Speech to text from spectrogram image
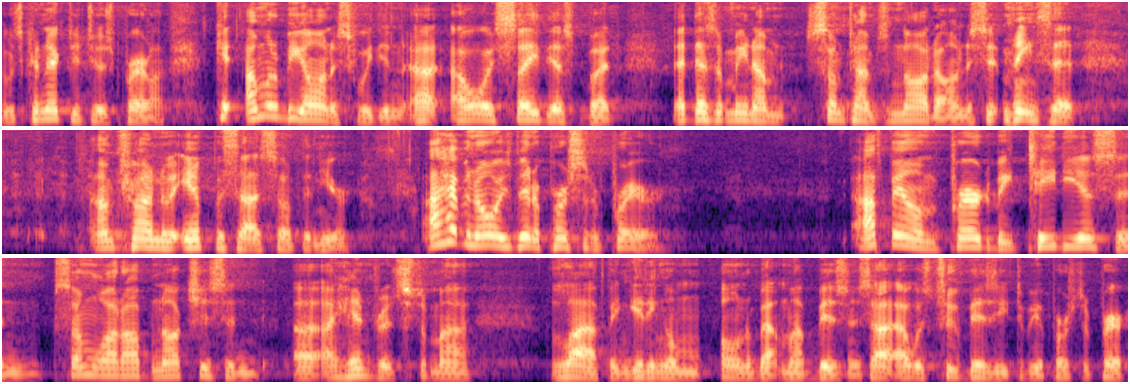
It was connected to his prayer life. I'm going to be honest with you. I, I always say this, but that doesn't mean I'm sometimes not honest. It means that I'm trying to emphasize something here. I haven't always been a person of prayer. I found prayer to be tedious and somewhat obnoxious and uh, a hindrance to my life and getting on, on about my business. I, I, was too busy to be a person of prayer.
